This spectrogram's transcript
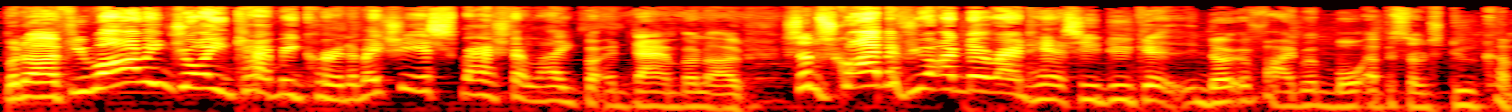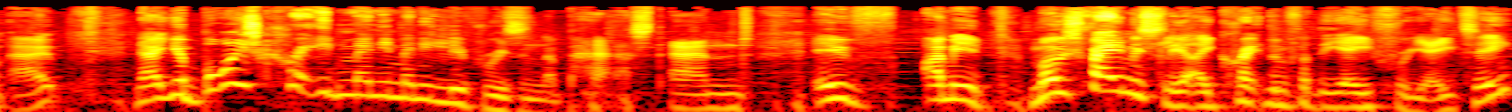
But uh, if you are enjoying Cabin Crew, then make sure you smash that like button down below. Subscribe if you are new around here so you do get notified when more episodes do come out. Now, your boys created many, many liveries in the past, and if I mean, most famously, I create them for the A380.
